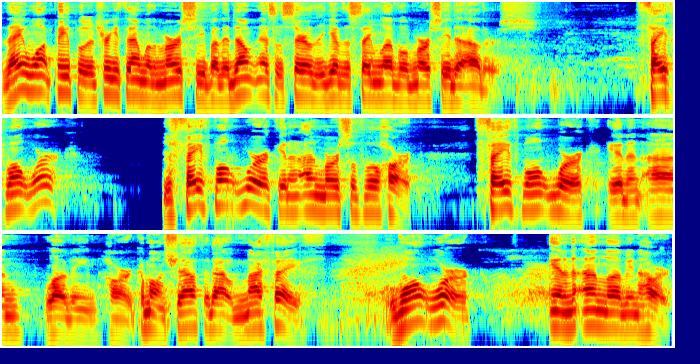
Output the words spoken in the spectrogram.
They want people to treat them with mercy, but they don't necessarily give the same level of mercy to others. Faith won't work. Your faith won't work in an unmerciful heart. Faith won't work in an unloving heart. Come on, shout it out. My faith won't work in an unloving heart.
